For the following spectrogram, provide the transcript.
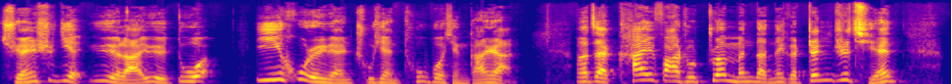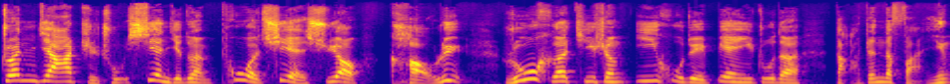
全世界越来越多医护人员出现突破性感染。那在开发出专门的那个针之前，专家指出，现阶段迫切需要考虑如何提升医护对变异株的打针的反应。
